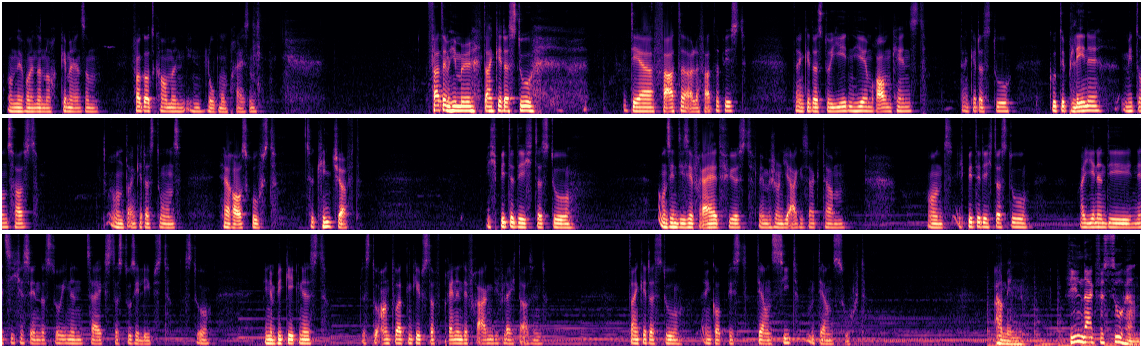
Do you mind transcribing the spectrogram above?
und wir wollen dann noch gemeinsam vor Gott kommen, in Loben und Preisen. Vater im Himmel, danke, dass du der Vater aller Vater bist. Danke, dass du jeden hier im Raum kennst. Danke, dass du gute Pläne mit uns hast. Und danke, dass du uns herausrufst zur Kindschaft. Ich bitte dich, dass du uns in diese Freiheit führst, wenn wir schon Ja gesagt haben. Und ich bitte dich, dass du all jenen, die nicht sicher sind, dass du ihnen zeigst, dass du sie liebst, dass du ihnen begegnest, dass du Antworten gibst auf brennende Fragen, die vielleicht da sind. Danke, dass du ein Gott bist, der uns sieht und der uns sucht. Amen. Vielen Dank fürs Zuhören.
